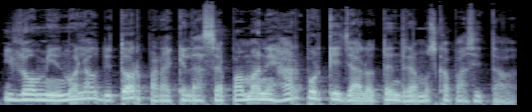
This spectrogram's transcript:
y lo mismo el auditor para que las sepa manejar porque ya lo tendríamos capacitado.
